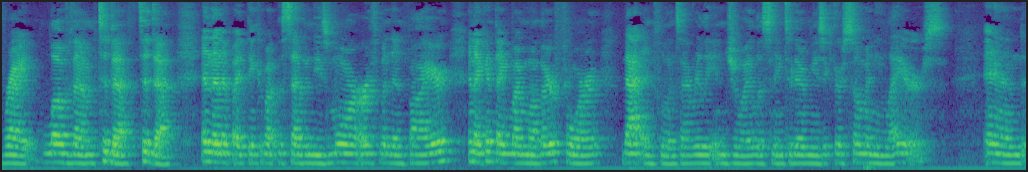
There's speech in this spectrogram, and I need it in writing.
right. Love them to death, to death. And then if I think about the 70s more, Earth, Wind, and Fire, and I can thank my mother for that influence. I really enjoy listening to their music. There's so many layers. And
